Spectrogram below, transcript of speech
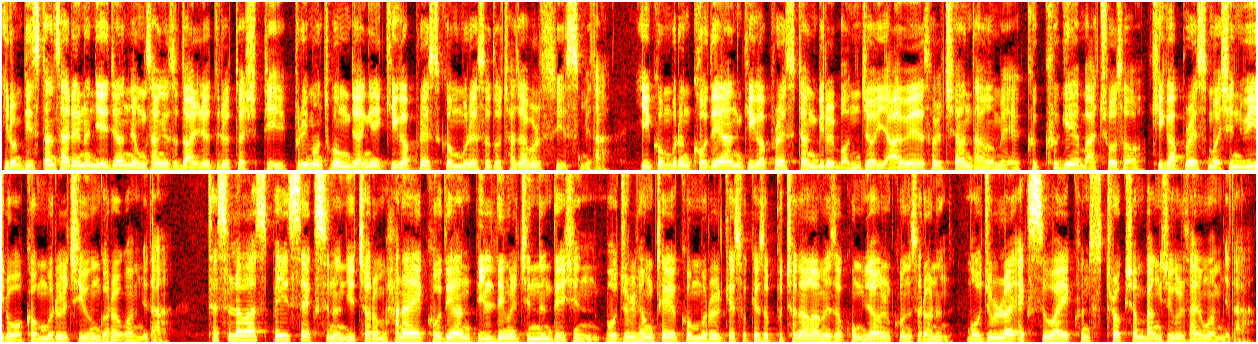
이런 비슷한 사례는 예전 영상에서도 알려드렸다시피 프리몬트 공장의 기가프레스 건물에서도 찾아볼 수 있습니다. 이 건물은 거대한 기가프레스 장비를 먼저 야외에 설치한 다음에 그 크기에 맞춰서 기가프레스 머신 위로 건물을 지은 거라고 합니다. 테슬라와 스페이스X는 이처럼 하나의 거대한 빌딩을 짓는 대신 모듈 형태의 건물을 계속해서 붙여나가면서 공장을 건설하는 모듈러 XY 컨스트럭션 방식을 사용합니다.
